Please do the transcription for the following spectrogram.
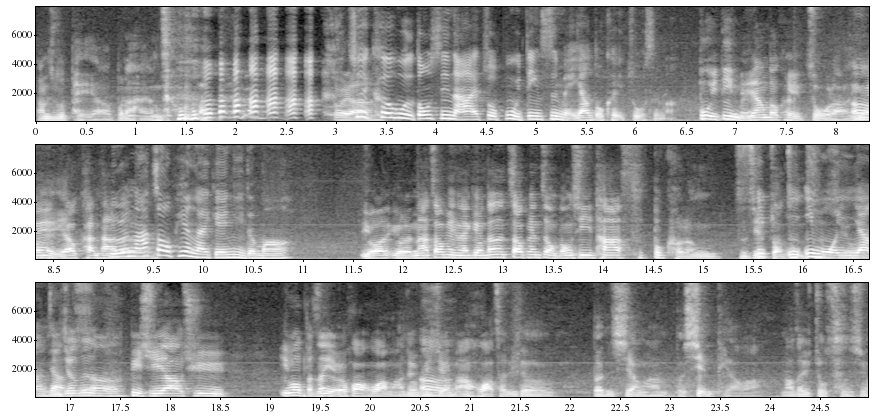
当然就是赔啊，不然还能怎么办？对啊所以啊，客户的东西拿来做，不一定是每样都可以做，是吗？不一定每样都可以做啦，因为也要看他的。有人拿照片来给你的吗？有啊，有人拿照片来给我，但是照片这种东西它是不可能直接转成一一模一样这样子你就是嗯必须要去，因为我本身也会画画嘛，就必须要把它画成一个人像啊的线条啊，然后再去做刺绣。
